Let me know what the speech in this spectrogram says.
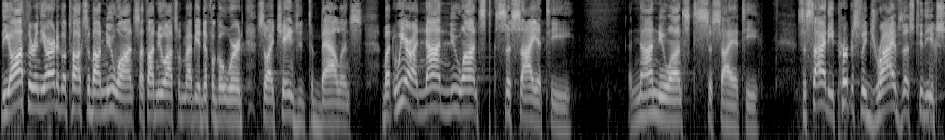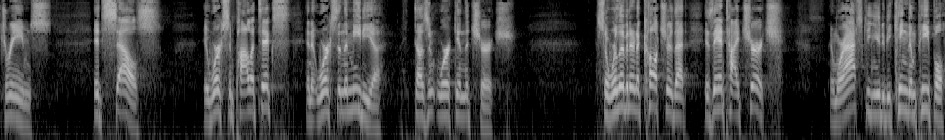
The author in the article talks about nuance. I thought nuance might be a difficult word, so I changed it to balance. But we are a non-nuanced society. A non-nuanced society. Society purposely drives us to the extremes. It sells. It works in politics and it works in the media. It doesn't work in the church. So we're living in a culture that is anti church, and we're asking you to be kingdom people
